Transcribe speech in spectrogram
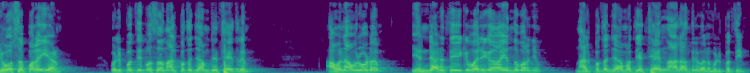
ജോസഫ് പറയുകയാണ് ഒലിപ്പത്തി പുസ്തകം നാൽപ്പത്തഞ്ചാമത്തെ അധ്യായത്തിലും അവൻ അവരോട് എന്റെ അടുത്തേക്ക് വരിക എന്ന് പറഞ്ഞു. നാൽപ്പത്തഞ്ചാമത്തെ അധ്യായം നാലാം തിരുവനം ഉൽപ്പത്തി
